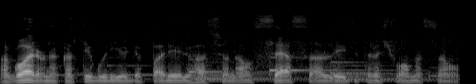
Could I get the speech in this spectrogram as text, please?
Agora, na categoria de aparelho racional, cessa a lei de transformação.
